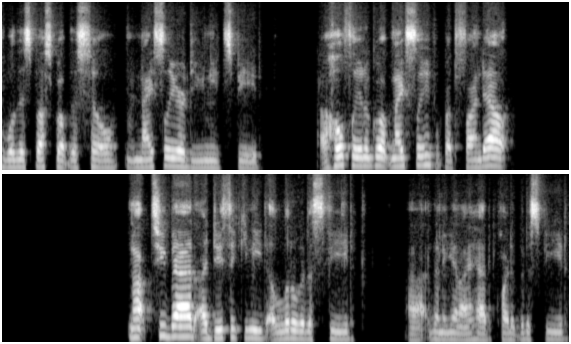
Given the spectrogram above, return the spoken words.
Will this bus go up this hill nicely or do you need speed? Uh, hopefully it'll go up nicely. We're about to find out. Not too bad. I do think you need a little bit of speed. Uh, then again, I had quite a bit of speed.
